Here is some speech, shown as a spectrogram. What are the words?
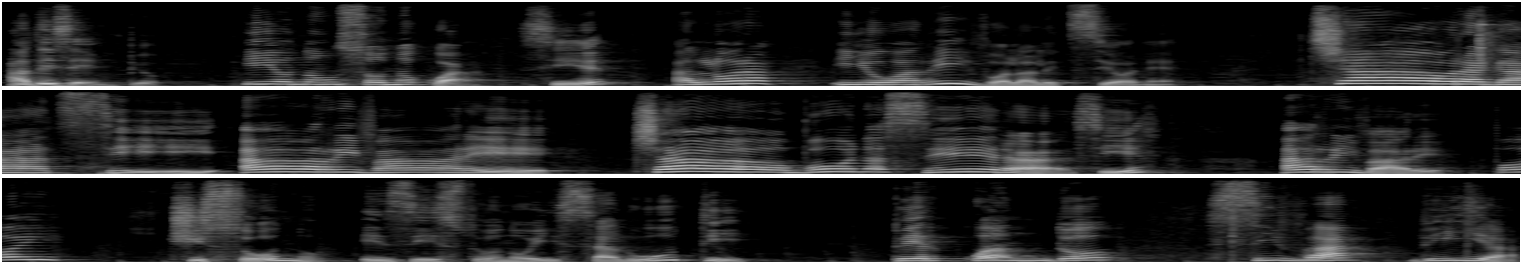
Ad esempio, io non sono qua, sì? Allora io arrivo alla lezione. Ciao ragazzi, arrivare. Ciao, buonasera, sì? arrivare. Poi ci sono, esistono i saluti per quando si va via,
